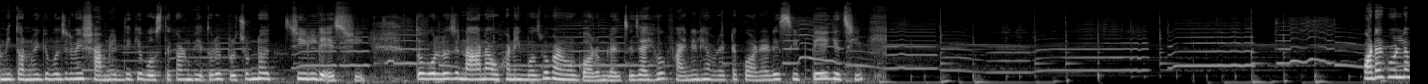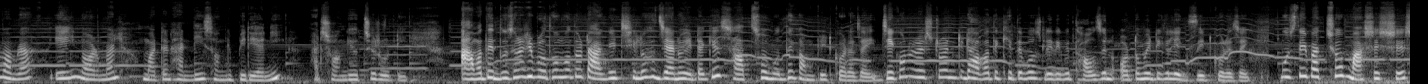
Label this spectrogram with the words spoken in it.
আমি তন্ময়কে বলছিলাম এই সামনের দিকে বসতে, কারণ ভেতরে প্রচণ্ড চিল্ড এসছি তো বলল যে না না, ওখানেই বসবো, কারণ ওর গরম লাগছে। যাই হোক ফাইনালি আমরা একটা কর্নারে সিট পেয়ে গেছি। অর্ডার করলাম আমরা এই নর্মাল মাটন হান্ডি সঙ্গে বিরিয়ানি আর সঙ্গে হচ্ছে রুটি। আমাদের দুজনেরই প্রথমত টার্গেট ছিল যেন এটাকে সাতশোর মধ্যে কমপ্লিট করা যায়। যে কোনো রেস্টুরেন্টে ঢাবাতে খেতে বসলে দেখবে থাউজেন্ড অটোমেটিক্যালি এক্সিট করে যায়। বুঝতেই পারছ, মাসের শেষ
